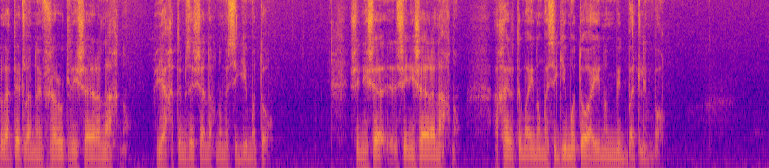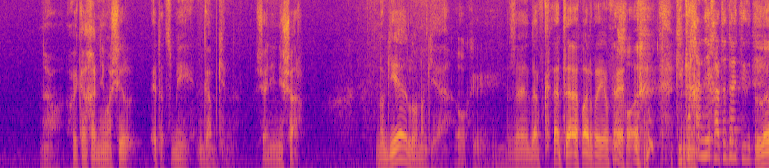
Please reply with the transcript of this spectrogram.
לתת לנו אפשרות להישאר אנחנו, יחד עם זה שאנחנו משיגים אותו. שנשאר, שנשאר אנחנו. אחרת אם היינו משיגים אותו, היינו מתבטלים בו. וככה אני משאיר את עצמי גם כן, שאני נשאר. נוגע, לא נוגע. אוקיי. זה דווקא אתה אמרת יפה. נכון. כי ככה אני, אתה יודע, לא,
